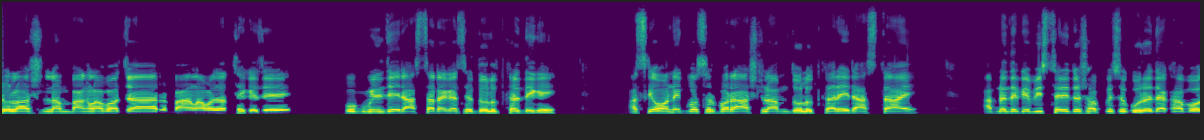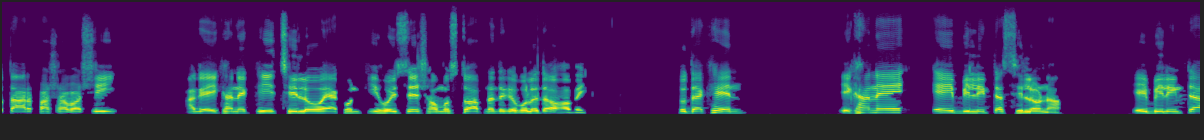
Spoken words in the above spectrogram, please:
চলে আসলাম বাংলা বাজার। বাংলা বাজার থেকে যে পুকমিল যে রাস্তাটা গেছে দৌলতখার দিকে। আজকে অনেক বছর পরে আসলাম দৌলতখার এই রাস্তায়। আপনাদেরকে বিস্তারিত সবকিছু ঘুরে দেখাবো। তার পাশাপাশি আগে এখানে কি ছিল, এখন কি হয়েছে সমস্ত আপনাদেরকে বলে দেওয়া হবে। তো দেখেন, এখানে এই বিল্ডিংটা ছিল না। এই বিল্ডিংটা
